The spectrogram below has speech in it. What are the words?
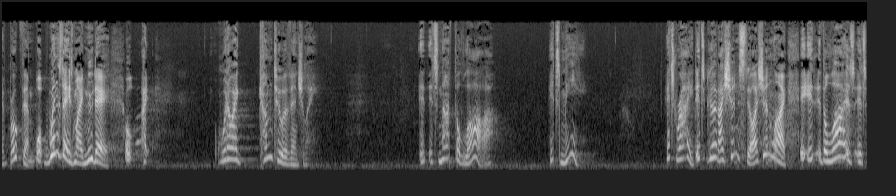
I broke them. Well, Wednesday's my new day. Oh, I, what do I come to eventually? It, it's not the law, it's me. It's right. It's good. I shouldn't steal. I shouldn't lie. It, it, the law is it's,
